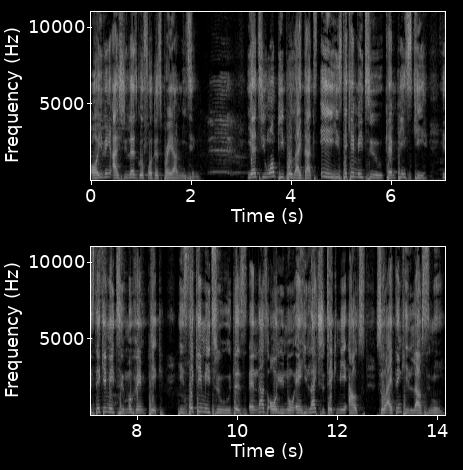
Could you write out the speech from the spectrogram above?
Or even you, let's go for this prayer meeting. Yet you want people like that. Hey, he's taking me to Kempinski. He's taking me to Mövenpick. He's taking me to this, and that's all you know. And he likes to take me out. So I think he loves me.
